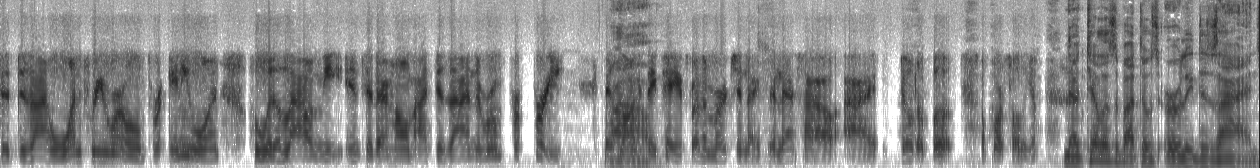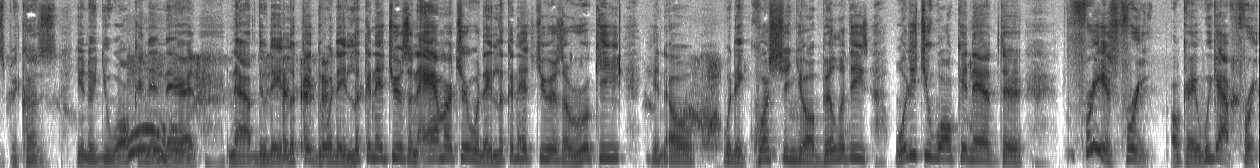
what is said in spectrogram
to design one free room for anyone who would allow me into their home. I designed the room for free as long as they paid for the merchandise. And that's how I built a book, a portfolio. Now tell us about those early designs because you know you walking in there. And now, do they look at were they looking at you as an amateur? Were they looking at you as a rookie? You know, would they question your abilities? What did you walk in there to? Free is free. Okay, we got free.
